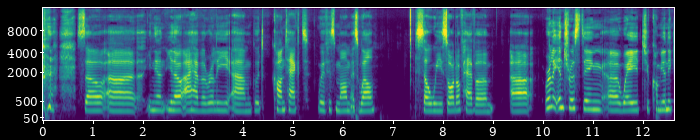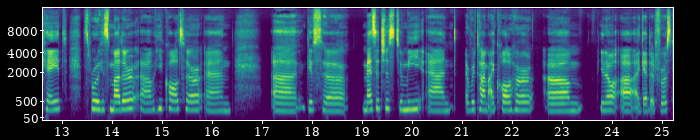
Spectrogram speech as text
so uh, you know, you know, I have a really um, good contact with his mom as well. So we sort of have a, really interesting uh, way to communicate through his mother. Um, he calls her and uh, gives her messages to me, and every time I call her, um, you know, uh, I get at first,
